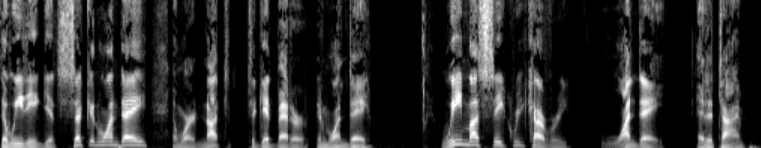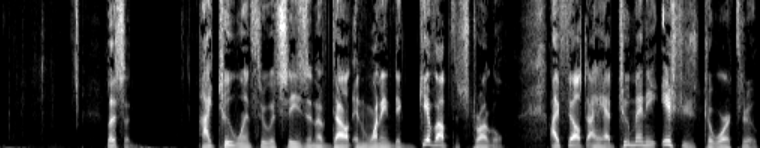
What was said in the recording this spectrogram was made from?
that we didn't get sick in one day and we're not to get better in one day. We must seek recovery one day at a time. Listen, I too went through a season of doubt and wanting to give up the struggle. I felt I had too many issues to work through,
